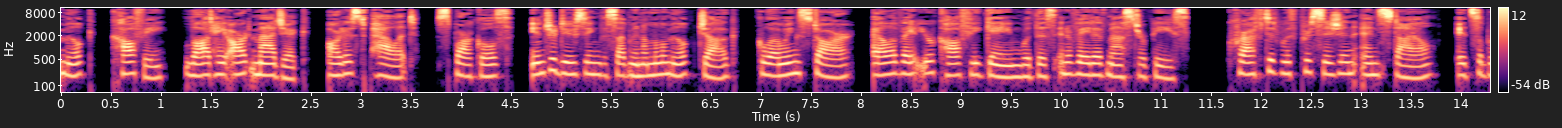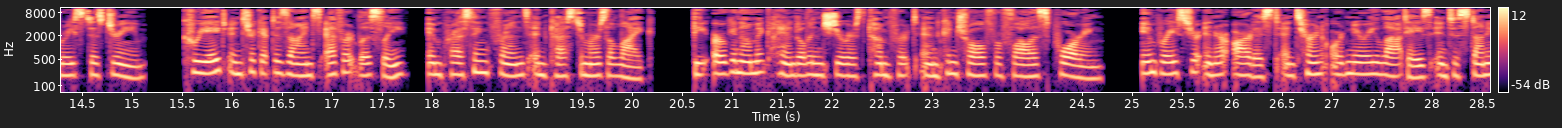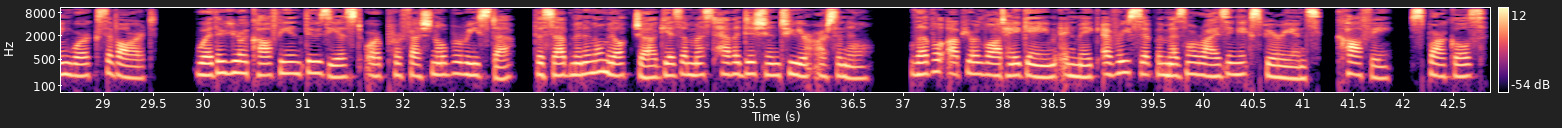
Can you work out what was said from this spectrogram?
Milk, coffee, latte art magic, artist palette, sparkles, introducing the subminimal milk jug, glowing star, elevate your coffee game with this innovative masterpiece. Crafted with precision and style, it's a barista's dream. Create intricate designs effortlessly, impressing friends and customers alike. The ergonomic handle ensures comfort and control for flawless pouring. Embrace your inner artist and turn ordinary lattes into stunning works of art. Whether you're a coffee enthusiast or a professional barista, the Subminimal Milk Jug is a must have addition to your arsenal. Level up your latte game and make every sip a mesmerizing experience. Coffee, sparkles,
